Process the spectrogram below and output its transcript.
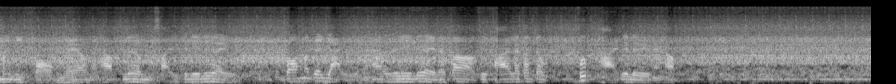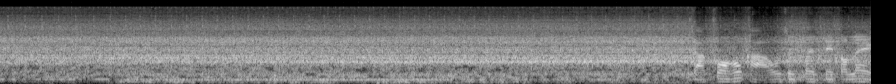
ไม่มีฟองแล้วนะครับ เริ่มใสขึ้นเรื่อยๆฟองมันจะใหญ่นะฮะเรื่อยๆ แล้วก็สุดท้ายแล้วก็จะปึ๊บหายไปเลยนะครับจากฟองขาวๆจนไปในตอนแรก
